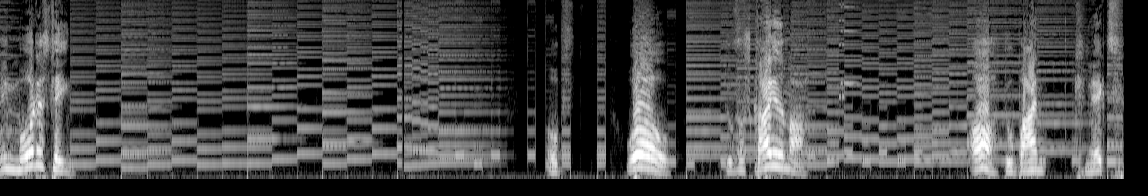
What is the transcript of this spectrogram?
En mortesten! Ups. Wow! Du forskrækkede mig! Åh, oh, du er bare en knægt.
